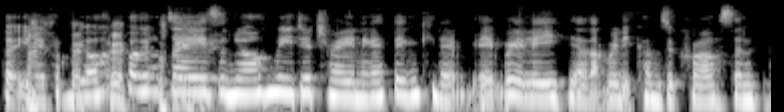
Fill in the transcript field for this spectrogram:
But you know, from your from your days and your media training, I think you know it really, yeah, that really comes across. And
